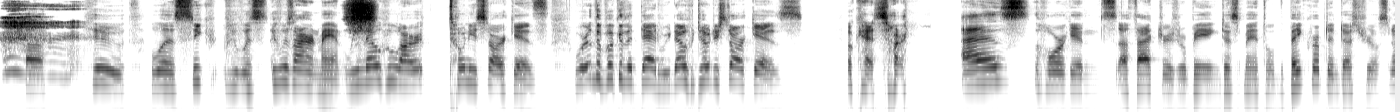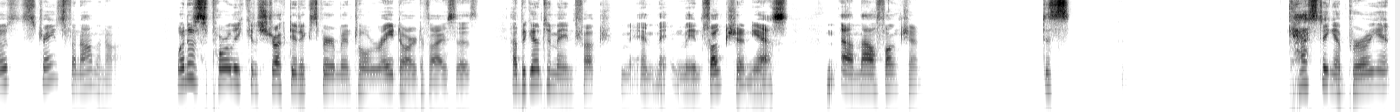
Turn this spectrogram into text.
Uh, who was secret? Who was who was Iron Man? We know who our Tony Stark is. We're in the Book of the Dead. We know who Tony Stark is. Okay, sorry. As the Horgan's uh, factories were being dismantled, the bankrupt industrialists noticed a strange phenomenon. One of his poorly constructed experimental radar devices had begun to malfunc- ma- ma- malfunction. Yes, uh, malfunction. This casting a brilliant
